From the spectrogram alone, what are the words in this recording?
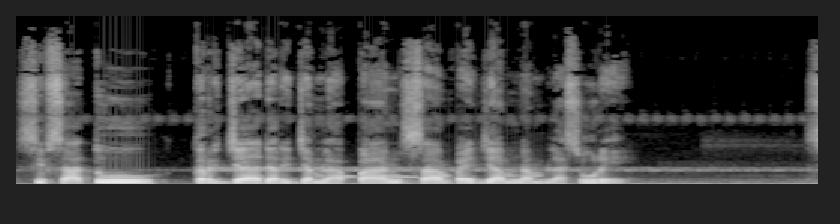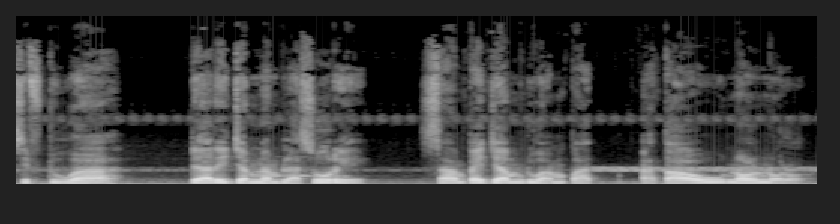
Shift 1 kerja dari jam 8 sampai jam 16 sore. Shift 2 dari jam 16 sore sampai jam 24 atau 00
